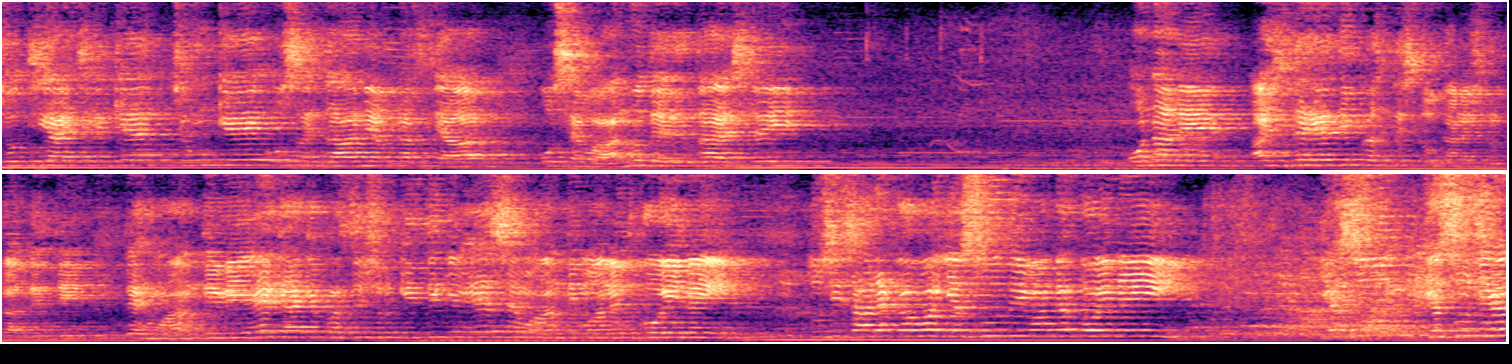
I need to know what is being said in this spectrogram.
ਚੌਥੀ ਆਇਤ ਲਿਖਿਆ ਹੈ ਕਿਉਂਕਿ ਉਸ ਅਜਦਾ ਨੇ ਆਪਣਾ ਇਖਤਿਆਰ ਉਸ ਹਵਾਨ ਨੂੰ ਦੇ ਦਿੱਤਾ ਇਸ ਲਈ ਉਹਨਾਂ ਨੇ ਅਜਦਹ ਦੀ ਪ੍ਰਸਤਿਸ਼ ਲੋਕਾਂ ਨੇ ਸ਼ੁਰੂ ਕਰ ਦਿੱਤੀ ਤੇ ਹਮਾਨ ਦੀ ਵੀ ਇਹ ਕਹਿ ਕੇ ਪ੍ਰਸਤਿਸ਼ ਸ਼ੁਰੂ ਕੀਤੀ ਕਿ ਇਸ ਹਮਾਨ ਦੀ ਮਾਨਤ ਕੋਈ ਨਹੀਂ ਤੁਸੀਂ ਸਾਰੇ ਕਹੋ ਯਿਸੂ ਦੀ ਵਾਂਗਰ ਕੋਈ ਨਹੀਂ ਯਿਸੂ ਯਿਸੂ ਜਿਹਾ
